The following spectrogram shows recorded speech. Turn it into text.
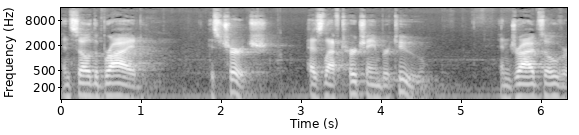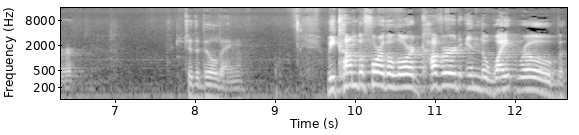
And so the bride, his church, has left her chamber too and drives over to the building. We come before the Lord covered in the white robe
